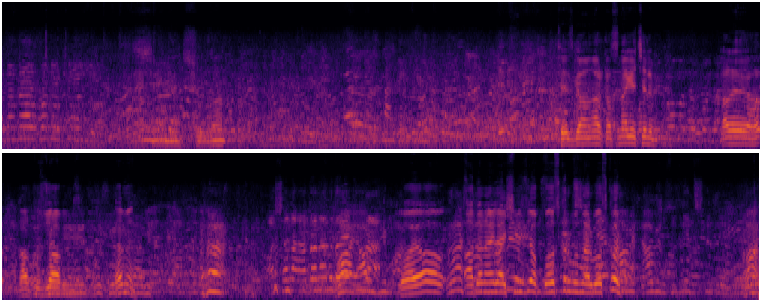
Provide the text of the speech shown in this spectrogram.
Şuradan ne alma dökülüyor. Şuradan tezgahın arkasına geçelim. Karpuzcu abimiz. Değil mi? Aşağıda Adana mı dayı bunlar? Yo yo Adana'yla işimiz yok. Bozkır bunlar Bozkır. Bal,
